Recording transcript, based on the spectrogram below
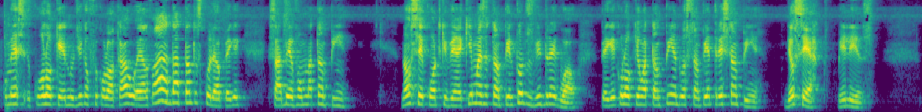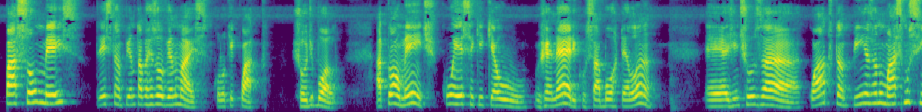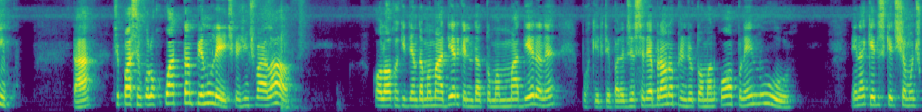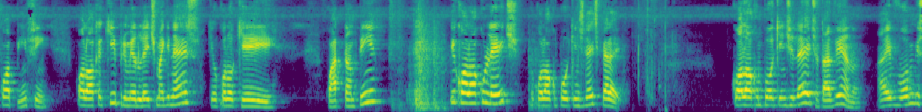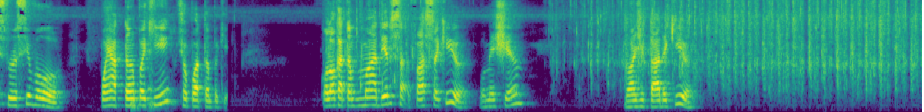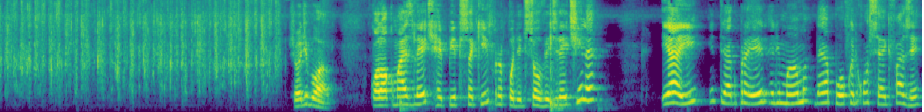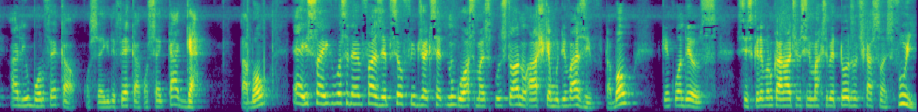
comecei, coloquei, no dia que eu fui colocar, ela falou, ah, dá tantas colheres. Eu peguei, saber, vamos na tampinha. Não sei quanto que vem aqui, mas a tampinha, todos os vidros é igual. Peguei, coloquei uma tampinha, duas tampinhas, três tampinhas. Deu certo, beleza. Passou um mês, Três tampinhas não estava resolvendo mais. Coloquei quatro. Show de bola. Atualmente, com esse aqui que é o, o genérico, sabor hortelã, é, a gente usa quatro tampinhas a no máximo cinco, tá? Tipo assim, coloco quatro tampinhas no leite, que a gente vai lá, ó, coloca aqui dentro da mamadeira, que ele ainda toma mamadeira, né? Porque ele tem paralisia cerebral, não aprendeu a tomar no copo, nem no... Nem naqueles que eles chamam de copinho, enfim. Coloca aqui primeiro leite magnésio, que eu coloquei quatro tampinhas. E coloco o leite. Eu coloco um pouquinho de leite, pera aí. Coloco um pouquinho de leite, tá vendo? Aí vou, mistura assim, vou... Põe a tampa aqui. Deixa eu pôr a tampa aqui. Coloco a tampa de madeira, faço isso aqui, ó. Vou mexendo. Dá uma agitada aqui, ó. Show de bola. Coloco mais leite, repito isso aqui para poder dissolver direitinho, né? E aí, entrego para ele, ele mama, daí a pouco ele consegue fazer ali o bolo fecal. Consegue defecar, consegue cagar, tá bom? É isso aí que você deve fazer pro seu filho, já que você não gosta mais do expositório, acho que é muito invasivo, tá bom? Fiquem com Deus. Se inscreva no canal, ative o sininho para receber todas as notificações. Fui!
